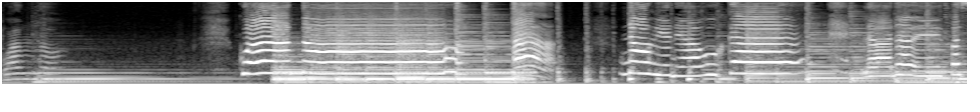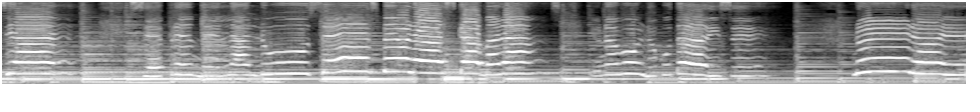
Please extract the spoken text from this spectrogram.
¿Cuándo? ¿Cuándo? Ah, nos viene a buscar la nave espacial. Se prenden las luces, veo las cámaras y una voz locutada dice, no era en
